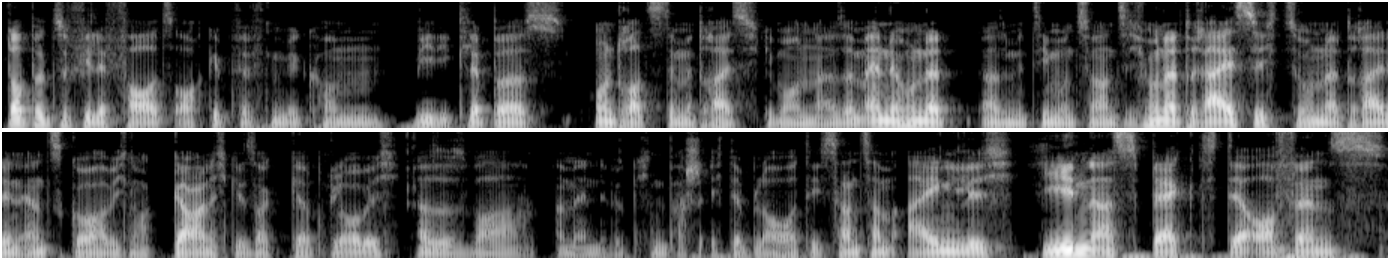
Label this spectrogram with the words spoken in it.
doppelt so viele Fouls auch gepfiffen bekommen wie die Clippers und trotzdem mit 30 gewonnen. Also am Ende 100 also mit 27. 130 zu 103, den Endscore habe ich noch gar nicht gesagt gehabt, glaube ich. Also es war am Ende wirklich ein waschechter Blowout. Die Suns haben eigentlich jeden Aspekt der Offense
